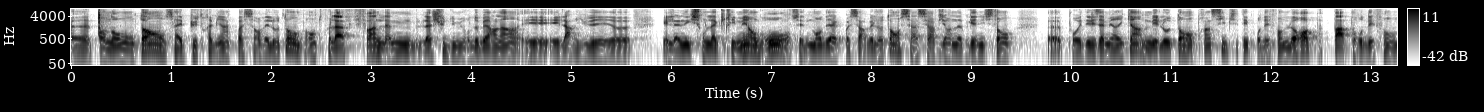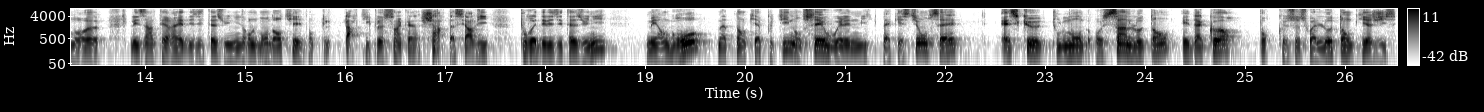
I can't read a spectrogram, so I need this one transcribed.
Euh, pendant longtemps, on ne savait plus très bien à quoi servait l'OTAN. Entre la fin de la, chute du mur de Berlin et, l'arrivée euh, et l'annexion de la Crimée, en gros, on s'est demandé à quoi servait l'OTAN. Ça a servi en Afghanistan euh, pour aider les Américains, mais l'OTAN, en principe, c'était pour défendre l'Europe, pas pour défendre les intérêts des États-Unis dans le monde entier. Donc l'article 5 de la charte a servi pour aider les États-Unis. Mais en gros, maintenant qu'il y a Poutine, on sait où est l'ennemi. La question, c'est est-ce que tout le monde au sein de l'OTAN est d'accord pour que ce soit l'OTAN qui agisse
